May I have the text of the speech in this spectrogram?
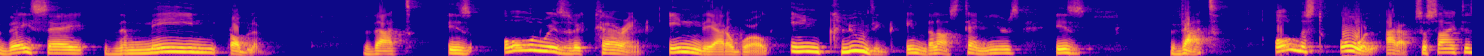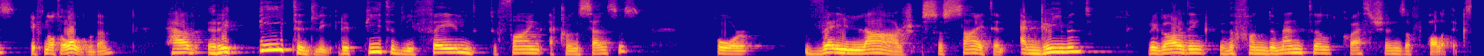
they say the main problem that is always recurring in the Arab world, including in the last 10 years, is that almost all Arab societies, if not all of them, have repeatedly, repeatedly failed to find a consensus or very large societal agreement regarding the fundamental questions of politics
